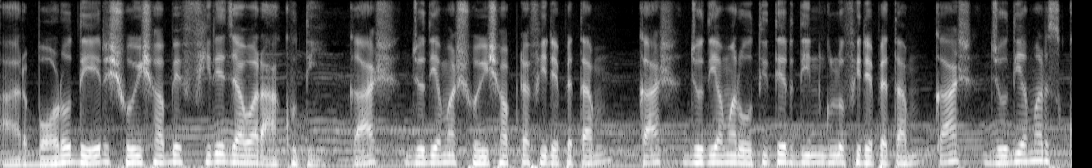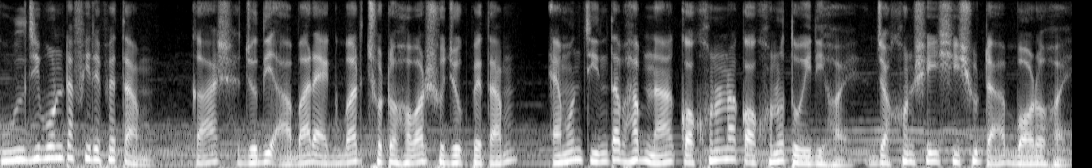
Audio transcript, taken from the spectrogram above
আর বড়দের শৈশবে ফিরে যাওয়ার আকুতি। কাশ, যদি আমার শৈশবটা ফিরে পেতাম। কাশ, যদি আমার অতীতের দিনগুলো ফিরে পেতাম। কাশ, যদি আমার স্কুল জীবনটা ফিরে পেতাম। কাশ, যদি আবার একবার ছোট হওয়ার সুযোগ পেতাম। এমন চিন্তাভাবনা কখনো না কখনো তৈরি হয়, যখন সেই শিশুটা বড় হয়।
